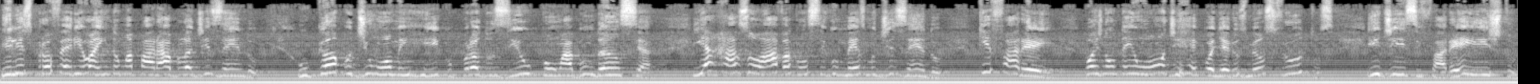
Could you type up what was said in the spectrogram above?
E lhes proferiu ainda uma parábola dizendo: O campo de um homem rico produziu com abundância, e arrazoava consigo mesmo, dizendo: Que farei? Pois não tenho onde recolher os meus frutos. E disse: Farei isto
